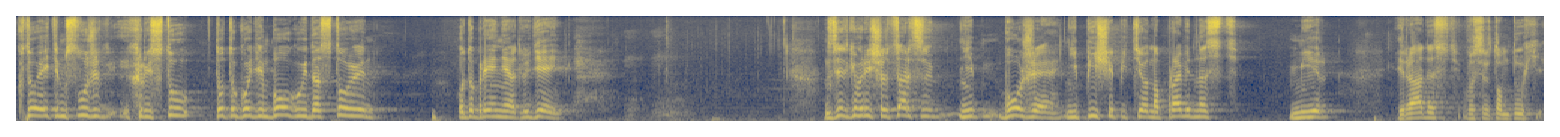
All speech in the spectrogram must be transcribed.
Кто этим служит Христу, тот угоден Богу и достоин одобрения от людей. Здесь говорит, что Царство Божие не пища и питье, но праведность, мир и радость во Святом Духе.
